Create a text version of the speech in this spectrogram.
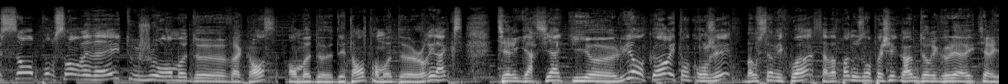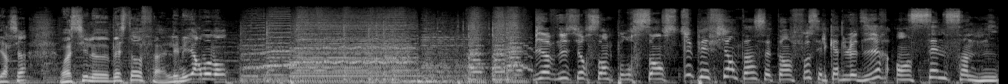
100% réveil, toujours en mode euh, vacances, en mode euh, détente, en mode euh, relax. Thierry Garcia qui, lui encore, est en congé. Bah vous savez quoi, ça va pas nous empêcher quand même de rigoler avec Thierry Garcia. Voici le best-of, les meilleurs moments. Bienvenue sur 100% stupéfiante hein, cette info, c'est le cas de le dire. En Seine-Saint-Denis,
